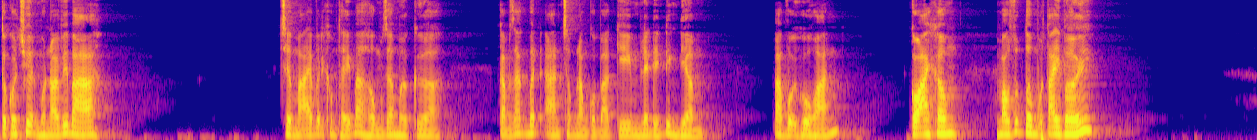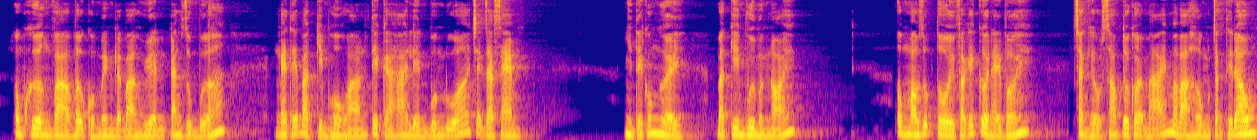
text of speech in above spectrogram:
tôi có chuyện muốn nói với bà. Chờ mãi vẫn không thấy bà Hồng ra mở cửa, cảm giác bất an trong lòng của bà Kim lên đến đỉnh điểm. Bà vội hô hoán. Có ai không? Mau giúp tôi một tay với. Ông Khương và vợ của mình là bà Huyền đang dùng bữa, nghe thấy bà Kim hô hoán thì cả hai liền buông đũa chạy ra xem. Nhìn thấy có người, bà Kim vui mừng nói: "Ông mau giúp tôi phá cái cửa này với, chẳng hiểu sao tôi gọi mãi mà bà Hồng chẳng thấy đâu."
